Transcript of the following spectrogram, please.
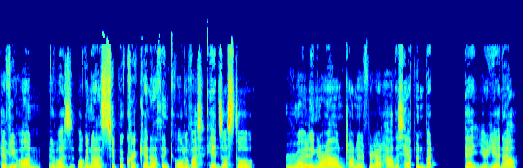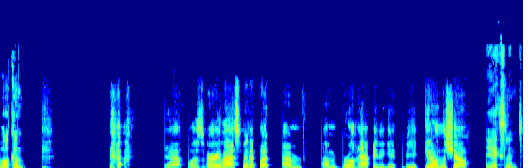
have you on. It was organized super quick, and I think all of us heads are still rolling around trying to figure out how this happened. But hey, you're here now. Welcome. yeah, it was very last minute, but I'm I'm real happy to get be, get on the show. Excellent.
